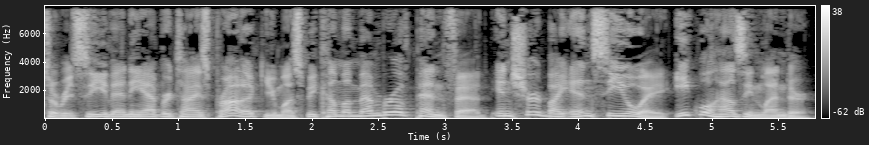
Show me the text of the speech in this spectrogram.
To receive any advertised product, you must become a member of PenFed, insured by NCUA, Equal Housing Lender.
